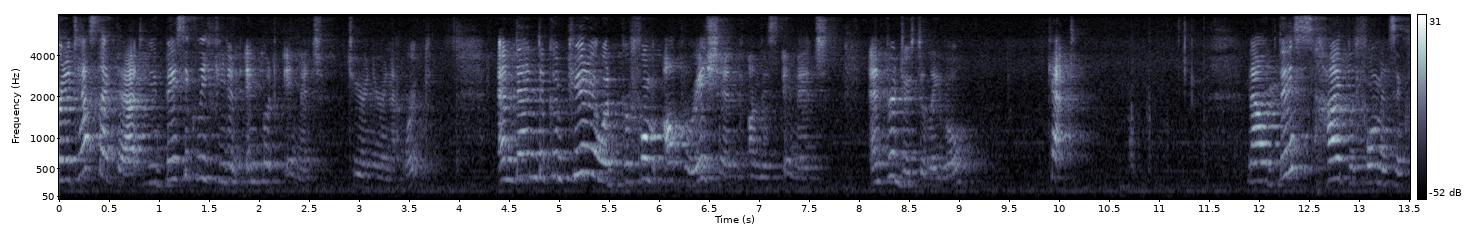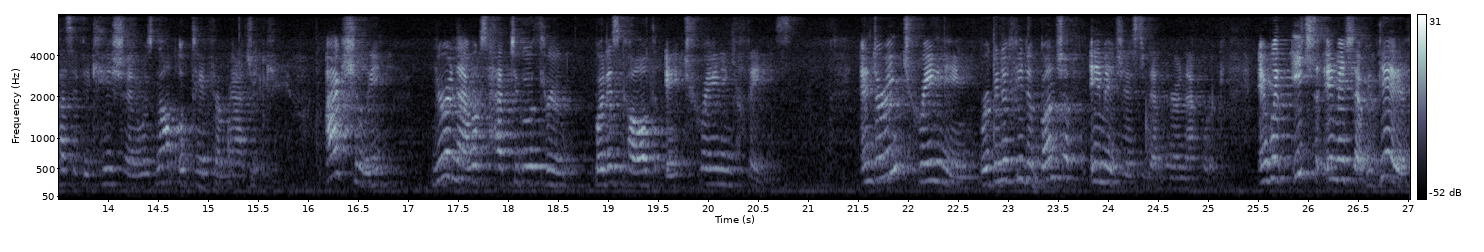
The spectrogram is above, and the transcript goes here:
in a test like that, you'd basically feed an input image to your neural network, and then the computer would perform operation on this image and produce the label cat. Now this high performance in classification was not obtained from magic. Actually, neural networks had to go through what is called a training phase. And during training, we're going to feed a bunch of images to that neural network. And with each image that we give,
